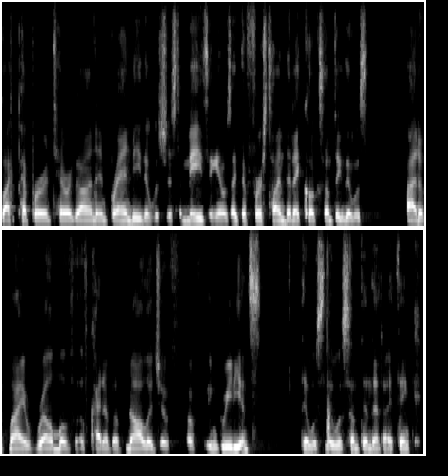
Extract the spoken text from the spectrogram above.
black pepper and tarragon and brandy that was just amazing. And it was like the first time that I cooked something that was out of my realm of, of kind of, of knowledge of, of ingredients. There was there was something that I think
